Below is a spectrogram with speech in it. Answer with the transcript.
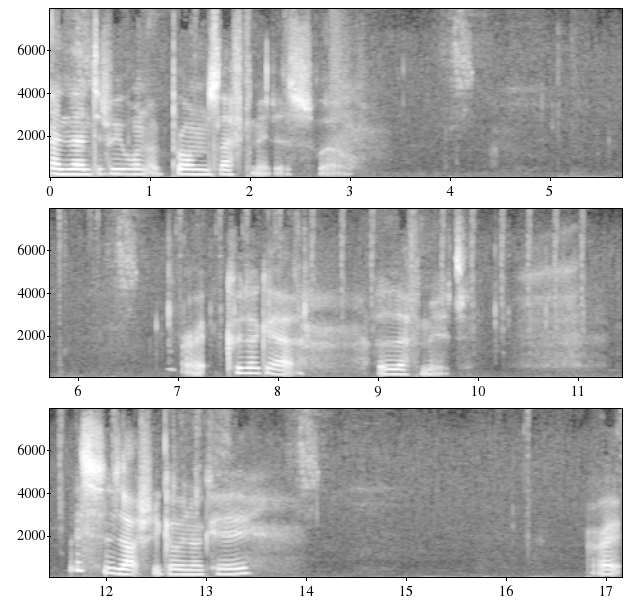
And then did we want a bronze left mid as well? Alright, could I get a left mid? This is actually going okay. Alright.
